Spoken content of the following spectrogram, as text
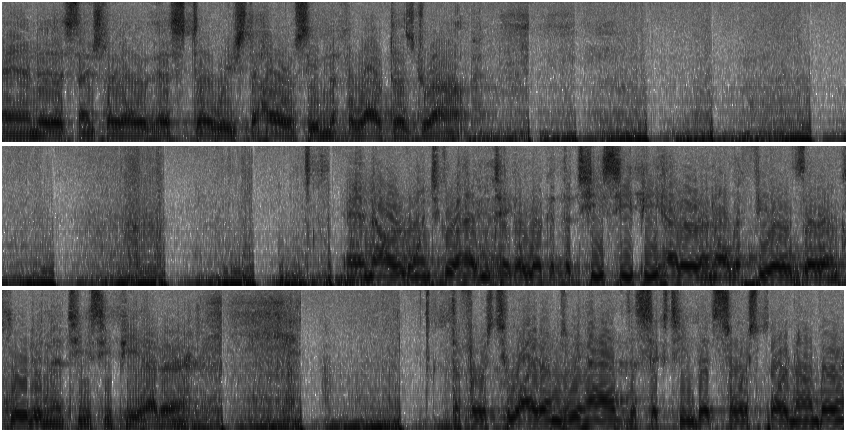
and it essentially will it still reach the host, even if a route does drop. And now we're going to go ahead and take a look at the TCP header and all the fields that are included in a TCP header. The first two items we have, the 16-bit source port number,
